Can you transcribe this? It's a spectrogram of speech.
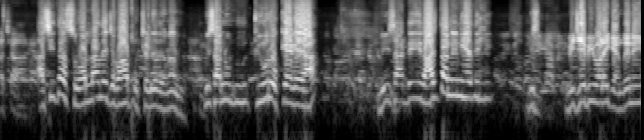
ਅੱਛਾ। ਅਸੀਂ ਤਾਂ ਸਵਾਲਾਂ ਦੇ ਜਵਾਬ ਪੁੱਛਣੇ ਦੇ ਉਹਨਾਂ ਨੂੰ ਵੀ ਸਾਨੂੰ ਕਿਉਂ ਰੋਕਿਆ ਗਿਆ? ਵੀ ਸਾਡੀ ਰਾਜਧਾਨੀ ਨਹੀਂ ਹੈ ਦਿੱਲੀ। ਬੀਜੇਪੀ ਵਾਲੇ ਕਹਿੰਦੇ ਨੇ,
